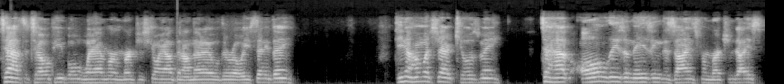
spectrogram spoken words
to have to tell people whenever merch is going out that I'm not able to release anything? Do you know how much that kills me? To have all these amazing designs for merchandise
